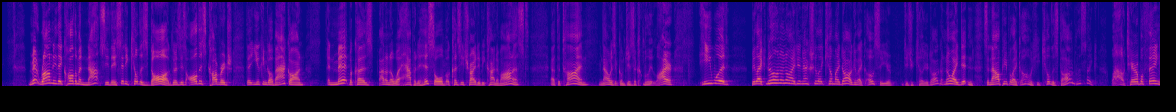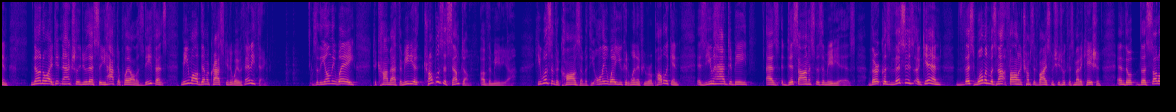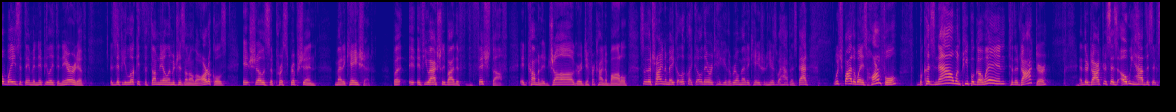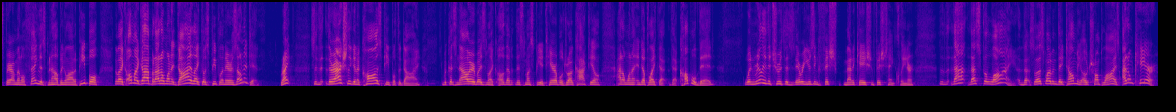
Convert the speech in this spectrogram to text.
Mitt Romney, they called him a Nazi. They said he killed his dog. There's this all this coverage that you can go back on. And Mitt, because I don't know what happened to his soul, because he tried to be kind of honest at the time. Now he's a, just a complete liar. He would be like, no, no, no, I didn't actually like kill my dog. And like, oh, so you're did you kill your dog? No, I didn't. So now people are like, oh, he killed his dog. That's like, wow, terrible thing. And no, no, I didn't actually do this. So you have to play all this defense. Meanwhile, Democrats can get away with anything. So the only way to combat the media, Trump was a symptom of the media. He wasn't the cause of it. The only way you could win if you're Republican is you had to be as dishonest as the media is. Because this is again, this woman was not following Trump's advice when she took this medication, and the the subtle ways that they manipulate the narrative is if you look at the thumbnail images on all the articles, it shows the prescription medication. But if you actually buy the, the fish stuff, it'd come in a jug or a different kind of bottle. So they're trying to make it look like, oh, they were taking the real medication. Here's what happened. It's bad, which, by the way, is harmful because now when people go in to their doctor, and their doctor says, Oh, we have this experimental thing that's been helping a lot of people. They're like, Oh my God, but I don't want to die like those people in Arizona did, right? So th- they're actually going to cause people to die because now everybody's like, Oh, that, this must be a terrible drug cocktail. I don't want to end up like that, that couple did. When really the truth is they were using fish medication, fish tank cleaner. That that's the lie. That, so that's why when they tell me, "Oh, Trump lies," I don't care.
